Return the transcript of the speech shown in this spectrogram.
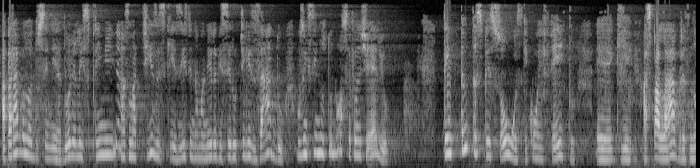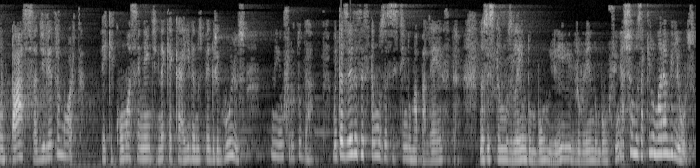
A parábola do semeador ela exprime as matizes que existem na maneira de ser utilizado os ensinos do nosso Evangelho. Tem tantas pessoas que, com efeito, é, que as palavras não passam de letra morta. E que, como a semente né, que é caída nos pedregulhos, nenhum fruto dá. Muitas vezes estamos assistindo uma palestra, nós estamos lendo um bom livro, vendo um bom filme, achamos aquilo maravilhoso.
